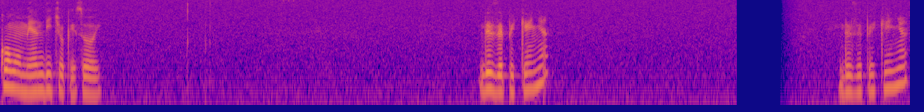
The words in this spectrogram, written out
como me han dicho que soy. Desde pequeña, desde pequeña,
